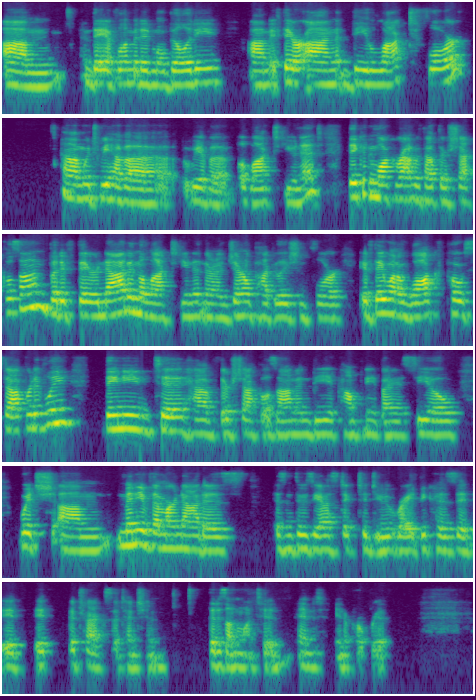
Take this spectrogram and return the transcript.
Um, they have limited mobility. Um, if they're on the locked floor, um, which we have a we have a, a, locked unit, they can walk around without their shackles on. But if they're not in the locked unit, they're on a general population floor. If they want to walk post-operatively, they need to have their shackles on and be accompanied by a CO, which um, many of them are not as is enthusiastic to do, right? Because it, it, it attracts attention that is unwanted and inappropriate.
